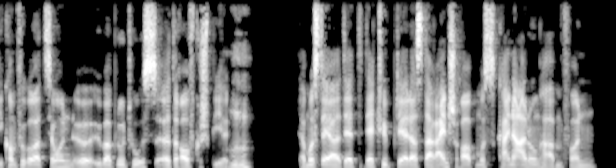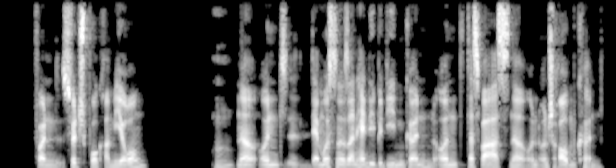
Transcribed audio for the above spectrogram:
die Konfiguration äh, über Bluetooth äh, draufgespielt. Da muss der, der, der Typ, der das da reinschraubt, muss keine Ahnung haben von, von Switch-Programmierung. Mhm. Ne? Und der muss nur sein Handy bedienen können und das war's, ne? Und, und schrauben können.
